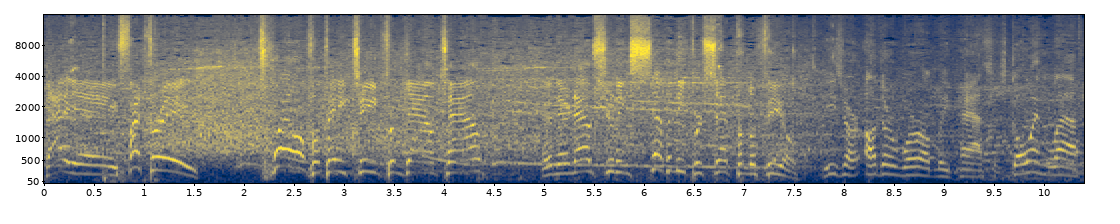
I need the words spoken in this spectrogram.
Battier for three. 12 of 18 from downtown. And they're now shooting 70% from the field. These are otherworldly passes. Going left,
